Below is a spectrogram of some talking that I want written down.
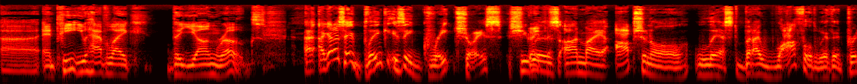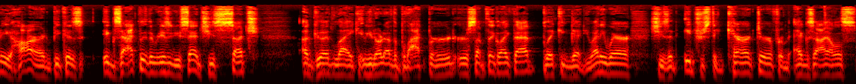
Uh, and Pete, you have like the young rogues. I, I, gotta say, Blink is a great choice. She great was pick. on my optional list, but I waffled with it pretty hard because exactly the reason you said she's such a good like if you don't have the blackbird or something like that blink can get you anywhere. She's an interesting character from exiles.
